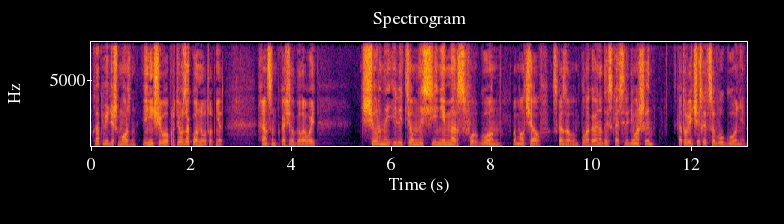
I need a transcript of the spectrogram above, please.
Как видишь, можно, и ничего противозаконного тут нет. Хансен покачал головой. Черный или темно-синий Мерс-фургон, помолчал, сказал он. Полагаю, надо искать среди машин, которые числятся в угоне.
